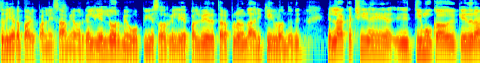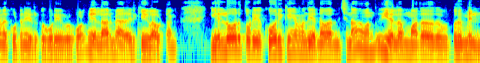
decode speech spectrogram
திரு எடப்பாடி பழனிசாமி அவர்கள் எல்லோருமே ஓபிஎஸ் அவர்கள் பல்வேறு தரப்புல இருந்து அறிக்கைகள் வந்தது. எல்லா கட்சி திமுகவுக்கு எதிரான கூட்டணி இருக்கக்கூடியவர்களும் எல்லாருமே அறிக்கைகளா விட்டாங்க. எல்லோருடைய கோரிக்கையும் வந்து என்னவா இருந்துச்சுன்னா வந்து எல்லா மத மீன்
